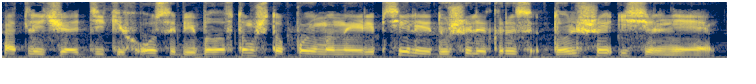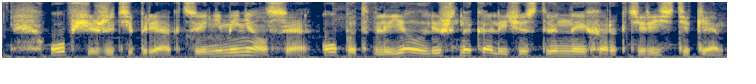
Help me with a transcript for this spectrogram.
Отличие от диких особей было в том, что пойманные рептилии душили крыс дольше и сильнее. Общий же тип реакции не менялся. Опыт влиял лишь на количественные характеристики.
